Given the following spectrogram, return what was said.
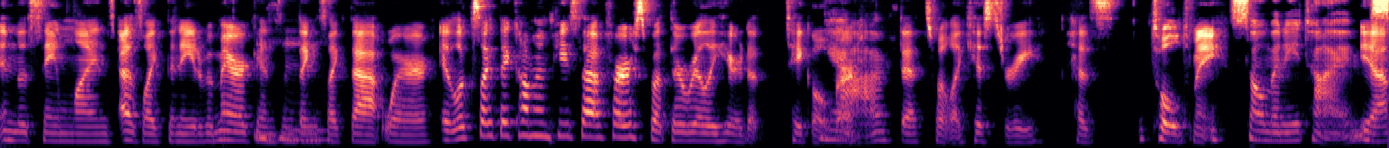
in the same lines as like the Native Americans and Mhm. things like that, where it looks like they come in peace at first, but they're really here to take over. Yeah. That's what like history has told me. so many times. Yeah.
